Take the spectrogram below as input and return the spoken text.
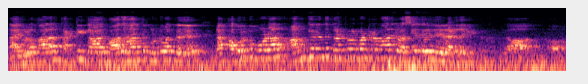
நான் இவ்வளவு காலம் கட்டி கால் பாதுகாத்து கொண்டு வந்தது நான் கபருக்கு போனாலும் அங்கிருந்து கண்ட்ரோல் பண்ற மாதிரி வசியத்தில் எழுதுறாரு கேட்கிறேன் யா அல்லாஹ்.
